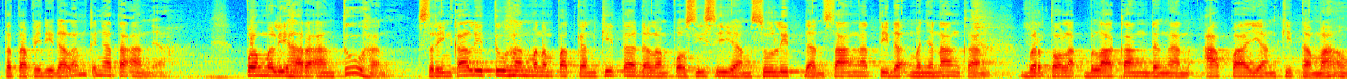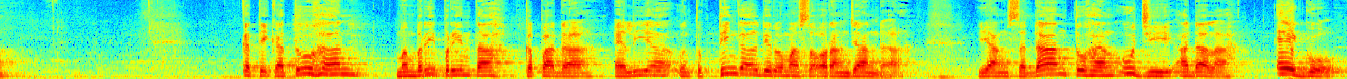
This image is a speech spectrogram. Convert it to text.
Tetapi di dalam kenyataannya pemeliharaan Tuhan sering kali Tuhan menempatkan kita dalam posisi yang sulit dan sangat tidak menyenangkan bertolak belakang dengan apa yang kita mau. Ketika Tuhan memberi perintah kepada Elia untuk tinggal di rumah seorang janda, yang sedang Tuhan uji adalah ego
